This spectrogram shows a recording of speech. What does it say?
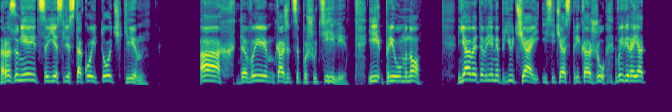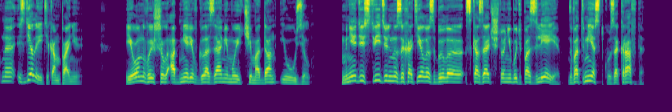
разумеется, если с такой точки...» «Ах, да вы, кажется, пошутили. И приумно. Я в это время пью чай и сейчас прикажу. Вы, вероятно, сделаете компанию». И он вышел, обмерив глазами мой чемодан и узел. Мне действительно захотелось было сказать что-нибудь позлее, в отместку за Крафта.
